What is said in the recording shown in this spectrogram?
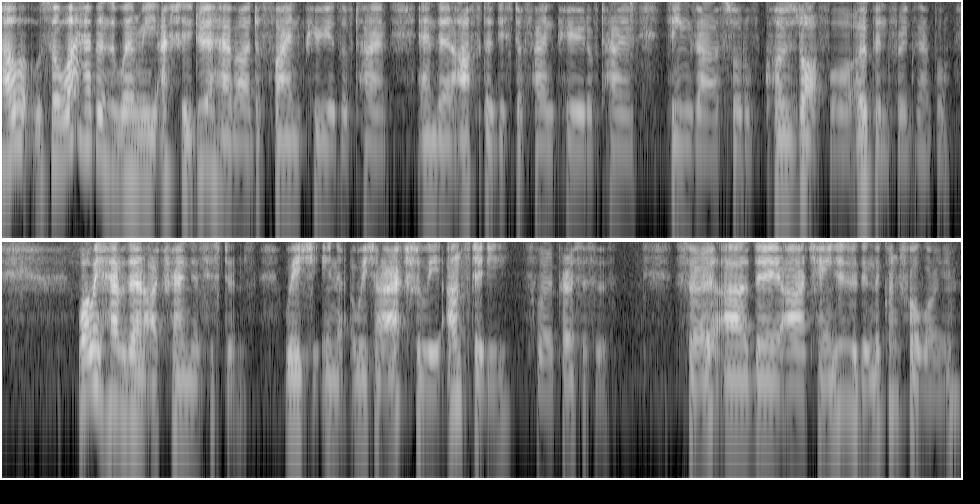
how, so what happens when we actually do have our defined periods of time and then after this defined period of time things are sort of closed off or open for example? What we have then are transient systems which, in, which are actually unsteady flow processes. So uh, there are changes within the control volume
